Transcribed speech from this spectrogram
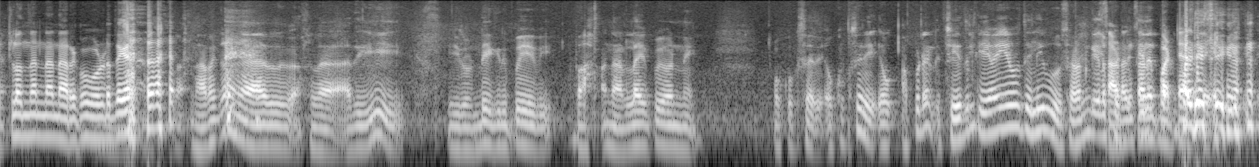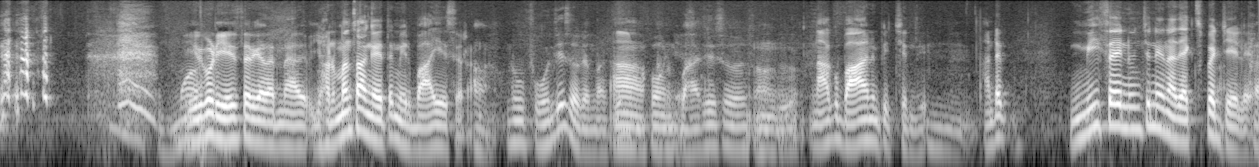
ఎట్లా ఉందన్న నరకకూడదు కదా నరకం కాదు అసలు అది ఈ రెండు ఎగిరిపోయేవి. బా నల్ల అయిపోయేవాడిని ఒక్కొక్కసారి ఒక్కొక్కసారి అప్పుడే చేతులకి ఏమయ్యేవో తెలియవు సడన్. మీరు కూడా చేశారు కదన్న హనుమాన్ సాంగ్ అయితే మీరు బాగా చేశారు నువ్వు ఫోన్ చేసావు కదా ఫోన్ బాగా చేసావు. నాకు బాగా అనిపించింది. అంటే మీ సైడ్ నుంచి నేను అది ఎక్స్పెక్ట్ చేయలేదు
